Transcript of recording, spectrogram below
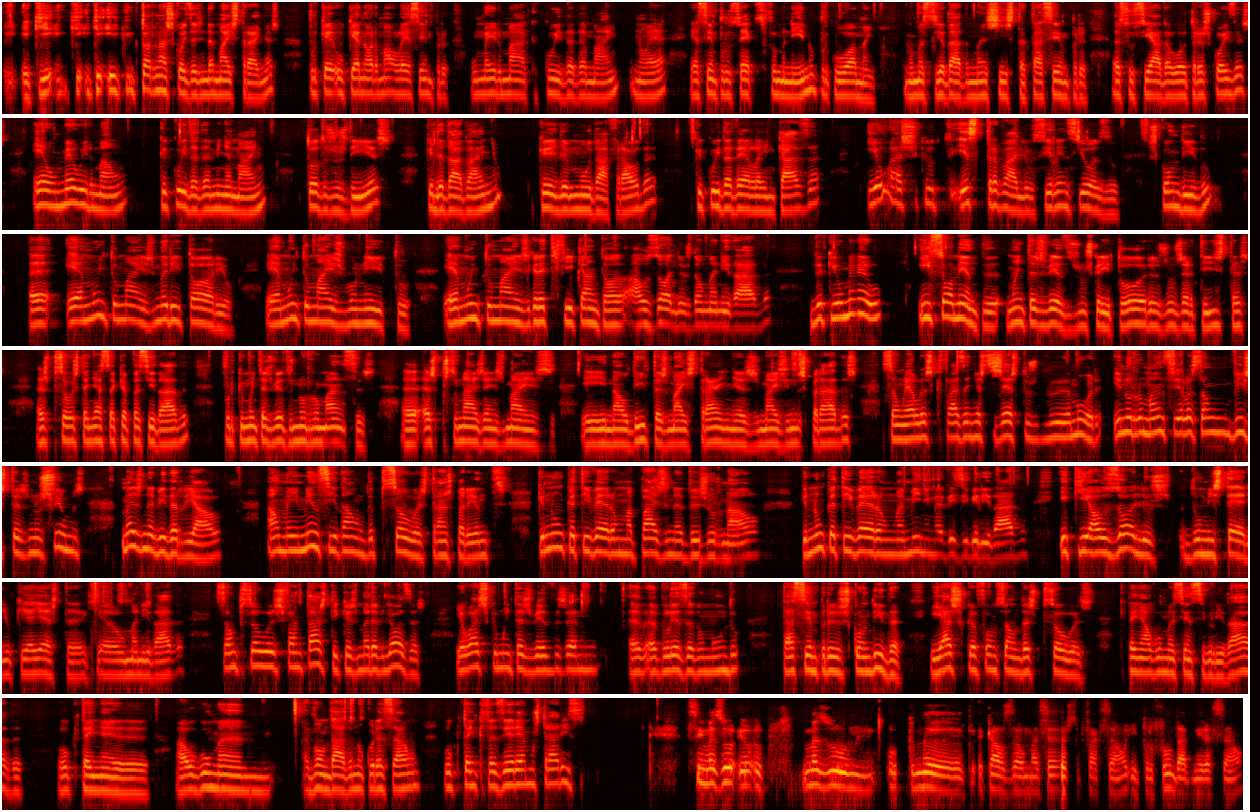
e que, que, que, que, torna as coisas ainda mais estranhas, porque o que é normal é sempre uma irmã que cuida da mãe, não é? É sempre o sexo feminino, porque o homem, numa sociedade machista, está sempre associado a outras coisas. É o meu irmão que cuida da minha mãe todos os dias, que lhe dá banho, que lhe muda a fralda, que cuida dela em casa. Eu acho que esse trabalho silencioso escondido, uh, é muito mais meritório, é muito mais bonito, é muito mais gratificante aos olhos da humanidade do que o meu. E somente muitas vezes os escritores, os artistas, as pessoas têm essa capacidade, porque muitas vezes nos romances uh, as personagens mais inauditas, mais estranhas, mais inesperadas, são elas que fazem estes gestos de amor. E no romance elas são vistas nos filmes, mas na vida real há uma imensidão de pessoas transparentes que nunca tiveram uma página de jornal, que nunca tiveram a mínima visibilidade e que aos olhos do mistério que é esta, que é a humanidade, são pessoas fantásticas, maravilhosas. Eu acho que muitas vezes a, a, a beleza do mundo está sempre escondida e acho que a função das pessoas que têm alguma sensibilidade ou que têm uh, alguma hum, bondade no coração, o que tem que fazer é mostrar isso. Sim, mas o, eu, mas o, o que me causa uma certa estupefacção e profunda admiração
